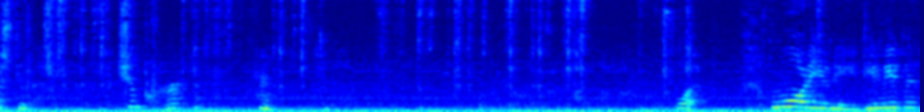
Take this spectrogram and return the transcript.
Steal that. Super. Hmm. What? What do you need? Do you need this?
